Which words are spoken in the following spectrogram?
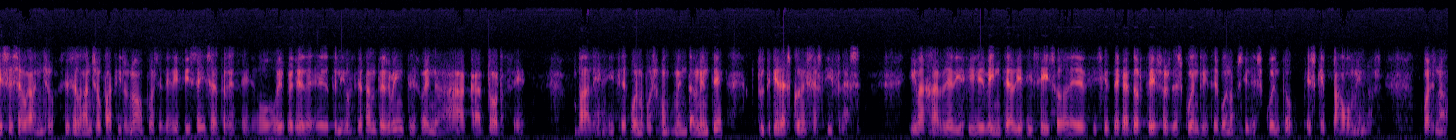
ese es el gancho, ese es el gancho fácil, ¿no? Pues de 16 a 13, o yo qué sé, de, tenía usted antes 20, venga, a 14. Vale, y dices, bueno, pues oh, mentalmente tú te quedas con esas cifras. Y bajar de 10 20 a 16 o de 17 a 14, eso es descuento. Dices, bueno, si descuento es que pago menos. Pues no,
